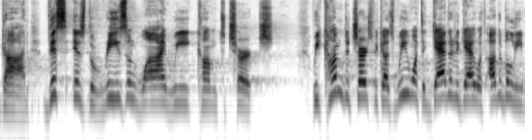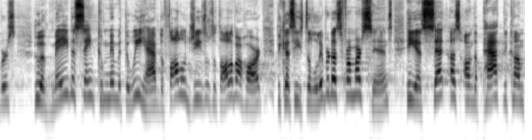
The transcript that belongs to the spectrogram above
God. This is the reason why we come to church. We come to church because we want to gather together with other believers who have made the same commitment that we have to follow Jesus with all of our heart because he's delivered us from our sins. He has set us on the path to become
